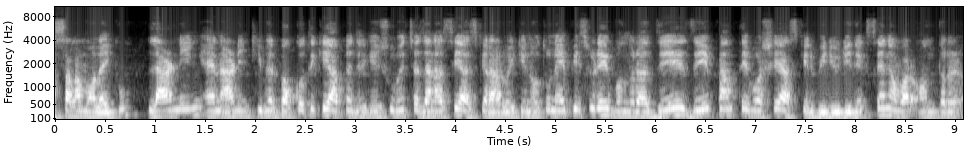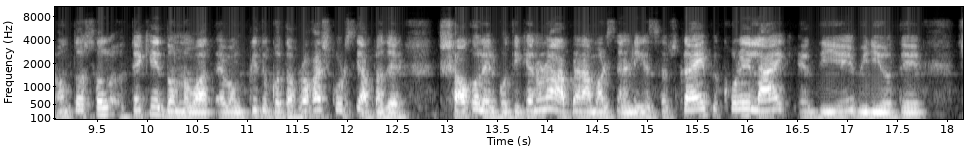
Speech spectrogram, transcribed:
আসসালামু আলাইকুম। Learning and earning টিমের পক্ষ থেকে আপনাদেরকে শুভেচ্ছা জানাচ্ছি। আজকের আরও একটি নতুন এপিসোডে বন্ধুরা, যে যে প্রান্তে বসে আজকের ভিডিওটি দেখছেন, আমার অন্তরের অন্তঃস্থল থেকে ধন্যবাদ এবং কৃতজ্ঞতা প্রকাশ করছি আপনাদের সকলের প্রতি। কেননা, আপনারা আমার চ্যানেলটিকে সাবস্ক্রাইব করে লাইক দিয়ে ভিডিওতে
